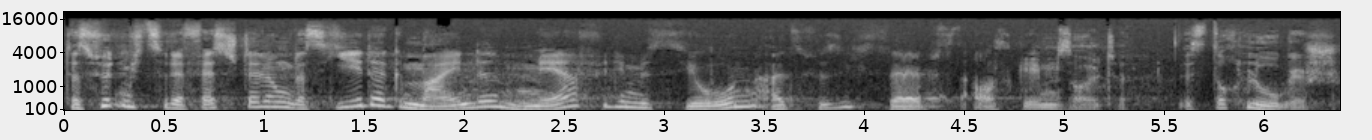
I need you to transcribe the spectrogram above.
Das führt mich zu der Feststellung, dass jede Gemeinde mehr für die Mission als für sich selbst ausgeben sollte. Ist doch logisch.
